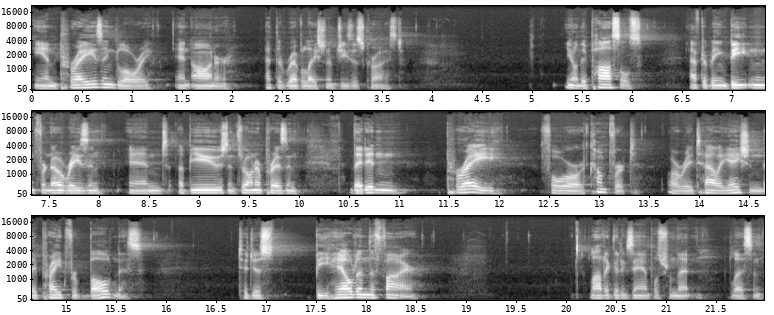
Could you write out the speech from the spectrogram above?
in praise and glory and honor at the revelation of Jesus Christ. You know, the apostles, after being beaten for no reason and abused and thrown in prison, they didn't pray for comfort or retaliation. They prayed for boldness to just be held in the fire. A lot of good examples from that lesson.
